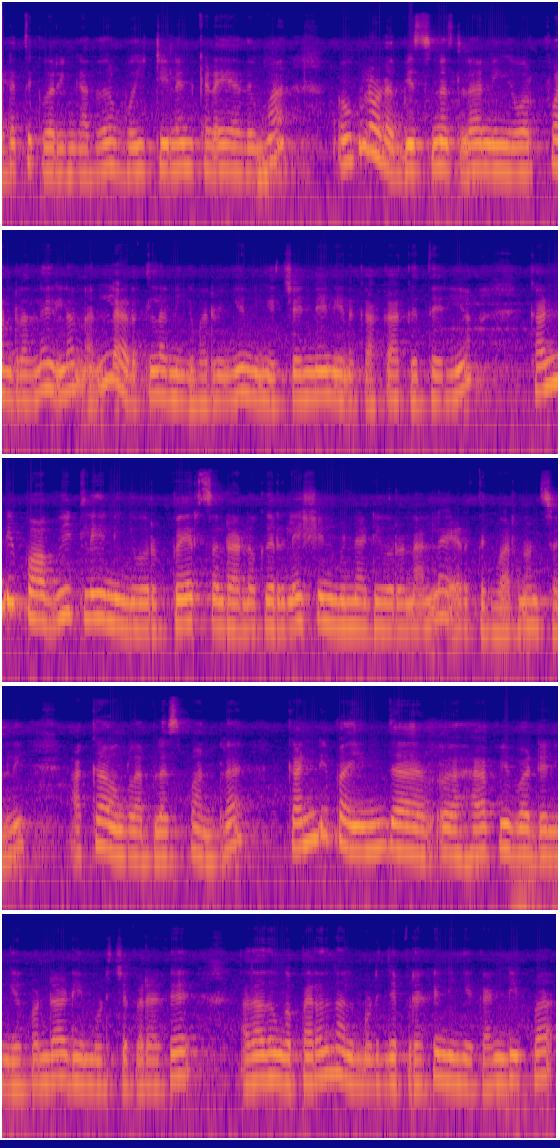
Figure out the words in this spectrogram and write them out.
இடத்துக்கு வரீங்க. அதாவது ஒயிட்டிலன்னு கிடையாதுமா உங்களோட பிஸ்னஸில் நீங்கள் ஒர்க் பண்ணுறதுல இல்லை நல்ல இடத்துல நீங்கள் வருவீங்க. நீங்கள் சென்னைன்னு எனக்கு அக்காவுக்கு தெரியும். கண்டிப்பாக வீட்லேயே நீங்கள் ஒரு பேர் சொல்கிற அளவுக்கு ரிலேஷன் முன்னாடி ஒரு நல்ல இடத்துக்கு வரணும்னு சொல்லி அக்கா அவங்கள ப்ளஸ் பண்ணுறேன் கண்டிப்பாக இந்த ஹாப்பி பர்த்டே நீங்கள் கொண்டாடி முடித்த பிறகு அதாவது உங்கள் பிறந்தநாள் முடிஞ்ச பிறகு நீங்கள் கண்டிப்பாக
